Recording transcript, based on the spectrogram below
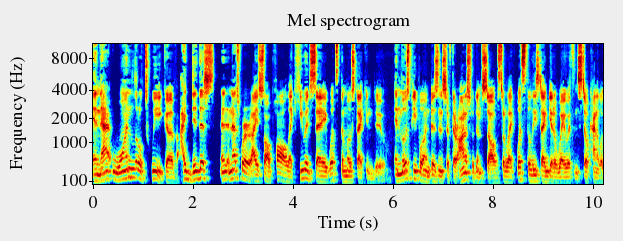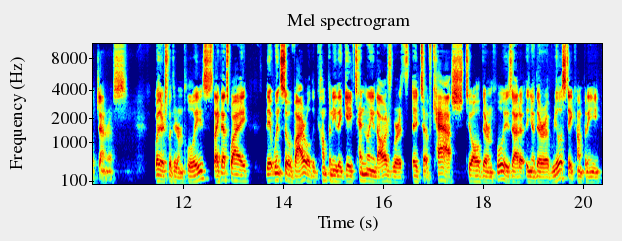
And that one little tweak of I did this, and, that's where I saw Paul, like he would say, What's the most I can do? And most people in business, if they're honest with themselves, they're like, What's the least I can get away with and still kind of look generous? Whether it's with their employees. Like that's why it went so viral. The company that gave $10 million worth uh, of cash to all of their employees out of, you know, they're a real estate company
